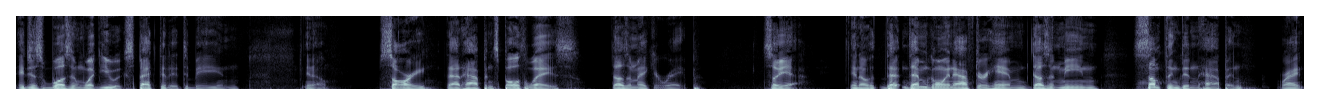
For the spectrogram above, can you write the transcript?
It just wasn't what you expected it to be. And, you know, sorry, that happens both ways. Doesn't make it rape. So, yeah, you know, th- them going after him doesn't mean something didn't happen, right?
